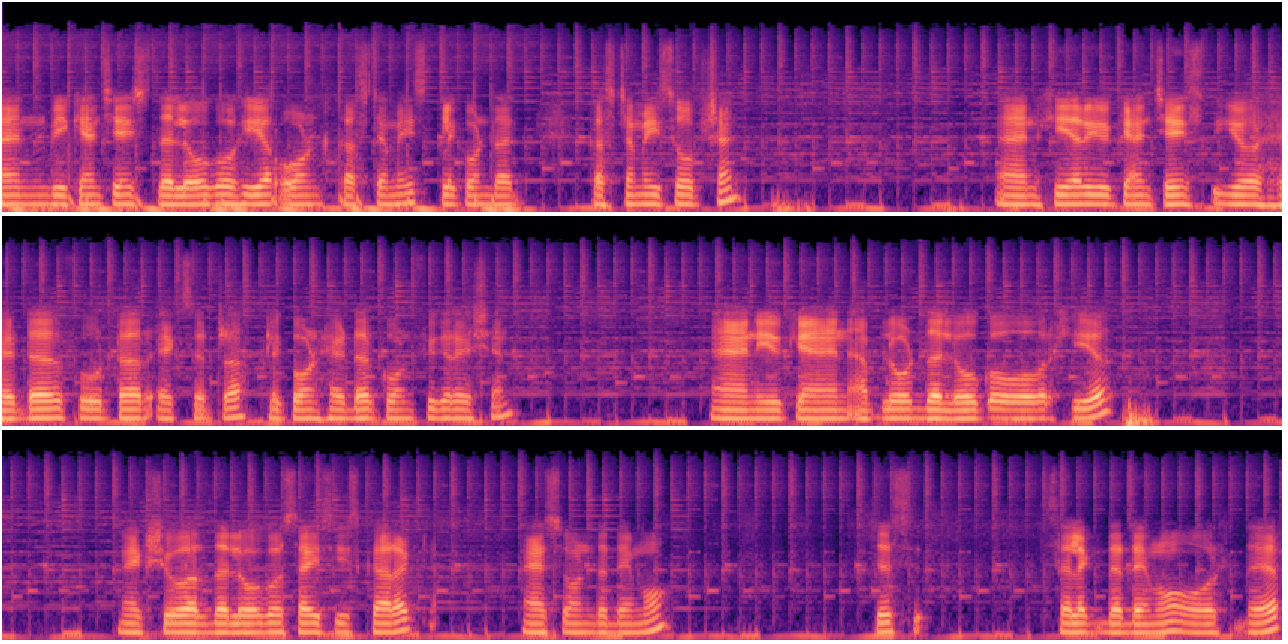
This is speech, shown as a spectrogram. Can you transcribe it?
and we can change the logo here on customize. Click on that customize option. And here you can change your header footer etc click on header configuration. And you can upload the logo over here. Make sure the logo size is correct as on the demo. Just select the demo over there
